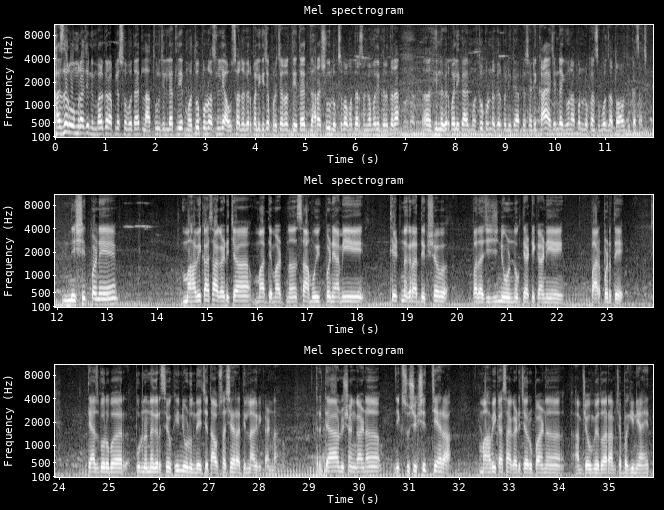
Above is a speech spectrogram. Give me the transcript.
खासदार ओमराजे निंबाळकर आपल्यासोबत आहेत. लातूर जिल्ह्यातली एक महत्त्वपूर्ण असलेली औसा नगरपालिकेच्या प्रचारात येत आहेत. धाराशिव लोकसभा मतदारसंघामध्ये खरं तर ही नगरपालिका आहे महत्त्वपूर्ण नगरपालिका आहे. आपल्यासाठी काय अजेंडा घेऊन आपण लोकांसमोर जातो आहोत विकासाचे? निश्चितपणे महाविकास आघाडीच्या माध्यमातून सामूहिकपणे आम्ही थेट नगराध्यक्ष पदाची जी निवडणूक त्या ठिकाणी पार पडते त्याचबरोबर पूर्ण नगरसेवकही निवडून द्यायचे तावसा शहरातील नागरिकांना. तर त्या अनुषंगानं एक सुशिक्षित चेहरा महाविकास आघाडीच्या रूपानं आमच्या उमेदवार आमच्या भगिनी आहेत.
